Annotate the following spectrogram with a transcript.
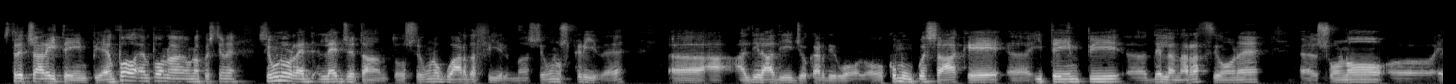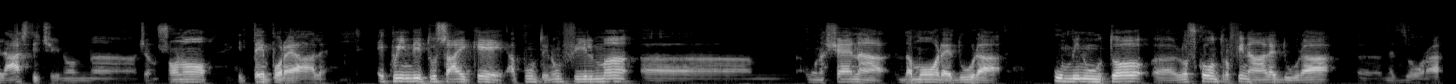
strecciare i tempi, è un po', è un po una, una, questione, se uno legge tanto, se uno guarda film, se uno scrive, Uh, al di là di giocare di ruolo, comunque sa che uh, i tempi della narrazione sono elastici, non, cioè non, sono il tempo reale. E quindi tu sai che appunto in un film una scena d'amore dura un minuto, eh, lo scontro finale dura eh, mezz'ora.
